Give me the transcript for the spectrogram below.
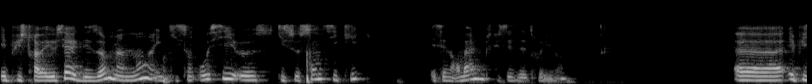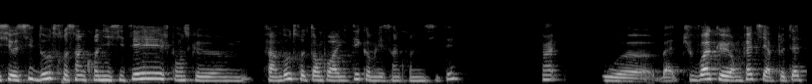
Et puis, je travaille aussi avec des hommes maintenant et qui sont aussi, eux, qui se sentent cycliques. Et c'est normal, puisque c'est des êtres humains. Euh, et puis, c'est aussi d'autres synchronicités, je pense que, enfin, d'autres temporalités comme les synchronicités. Ouais. Où euh, bah, tu vois qu'en en fait, il y a peut-être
